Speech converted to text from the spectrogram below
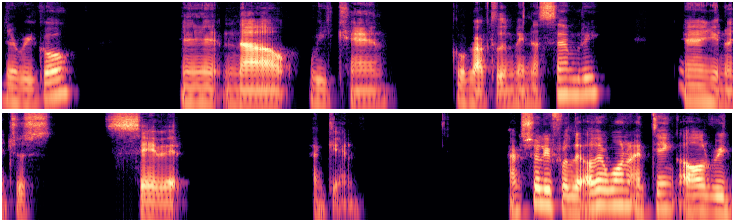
There we go. And now we can go back to the main assembly and you know just save it again. Actually for the other one I think I'll re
